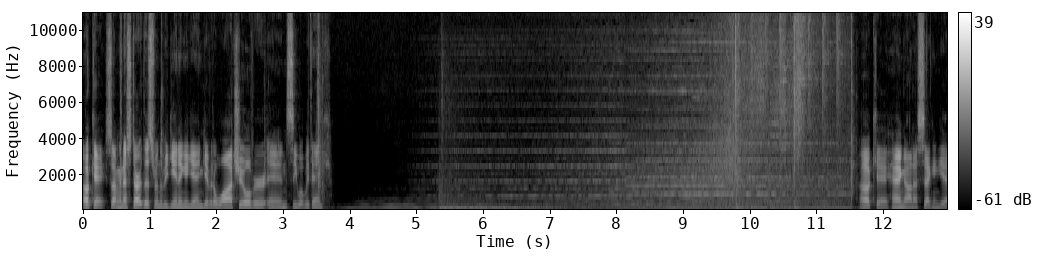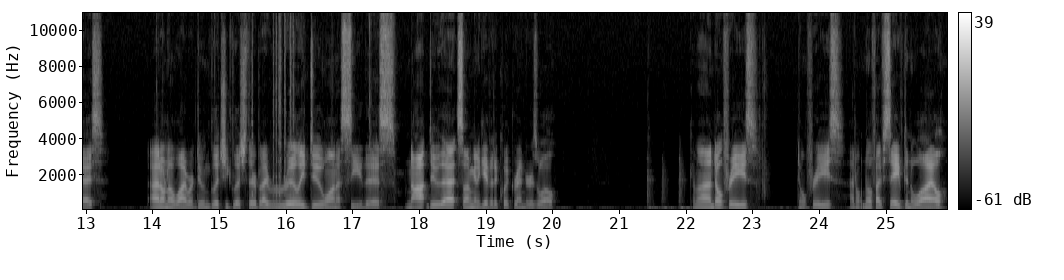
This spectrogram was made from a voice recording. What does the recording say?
Okay, so I'm going to start this from the beginning again, give it a watch over, and see what we think. Okay, hang on a second, guys. I don't know why we're doing glitchy glitch there, but I really do want to see this not do that, so I'm going to give it a quick render as well. Come on, don't freeze. Don't freeze. I don't know if I've saved in a while.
